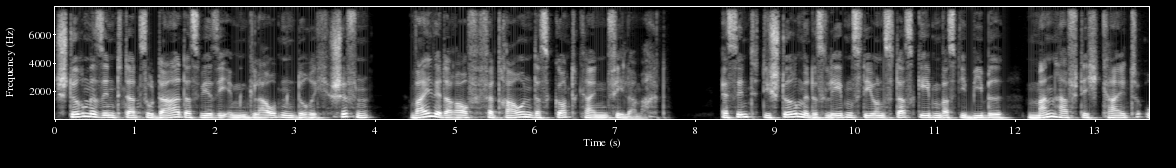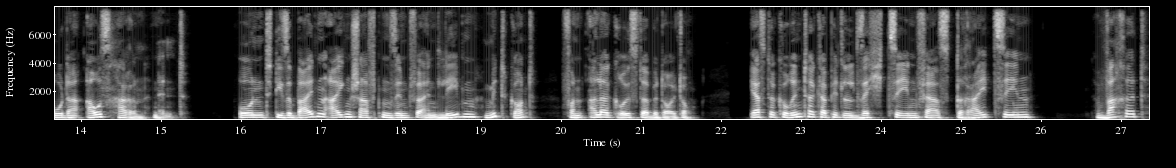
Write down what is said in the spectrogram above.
Stürme sind dazu da, dass wir sie im Glauben durchschiffen weil wir darauf vertrauen, dass Gott keinen Fehler macht. Es sind die Stürme des Lebens, die uns das geben, was die Bibel Mannhaftigkeit oder Ausharren nennt. Und diese beiden Eigenschaften sind für ein Leben mit Gott von allergrößter Bedeutung. 1. Korinther Kapitel 16 Vers 13 Wachet,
